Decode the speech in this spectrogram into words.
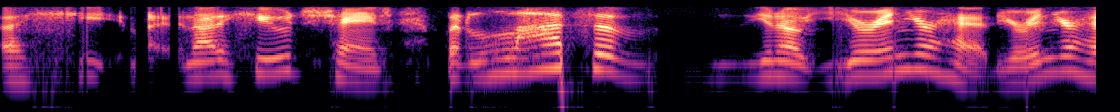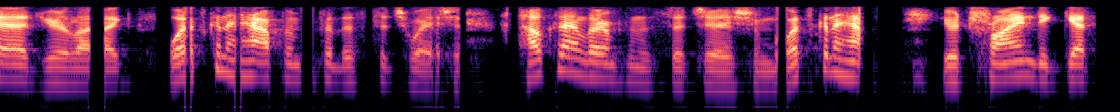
a hu- not a huge change, but lots of you know you're in your head. You're in your head. You're like, what's going to happen for this situation? How can I learn from this situation? What's going to happen? You're trying to get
